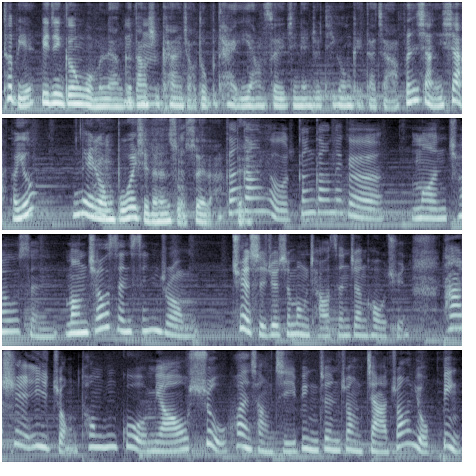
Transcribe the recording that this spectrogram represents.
特别，毕竟跟我们两个当时看的角度不太一样，所以今天就提供给大家。分享一下，哎呦，内容不会写的很琐碎啦。刚刚有刚刚那个 Munchausen Munchausen syndrome，确实就是孟乔森症候群。它是一种通过描述幻想疾病症状，假装有病，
